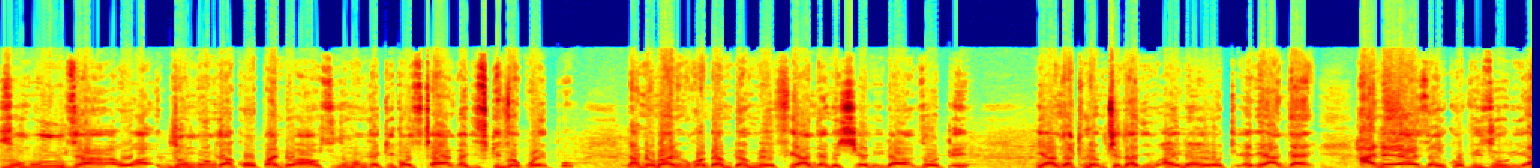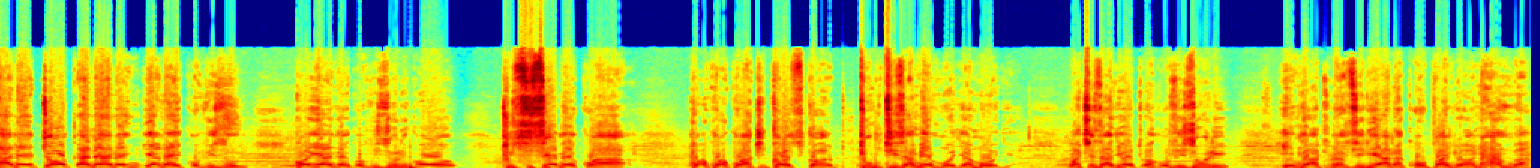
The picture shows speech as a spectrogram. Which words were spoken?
Zungumza wa, zungumza kwa upande wao, usizungumze kikosi cha Yanga jinsi kilivyokuwepo, Na ndio maana nilikwambia muda mrefu Yanga imesheni idara zote. Yanga tuna mchezaji aina yoyote. Yaani Yanga anayeanza yuko vizuri, anayetoka na anaingia na yuko vizuri. Kwa hiyo Yanga iko vizuri. Kwa hiyo tusiseme kwa kwa, kwa, kwa kikosi kwa, tumtizamie mmoja mmoja. Wachezaji wetu wako vizuri, ingawa tunazidiana kwa upande wa namba.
